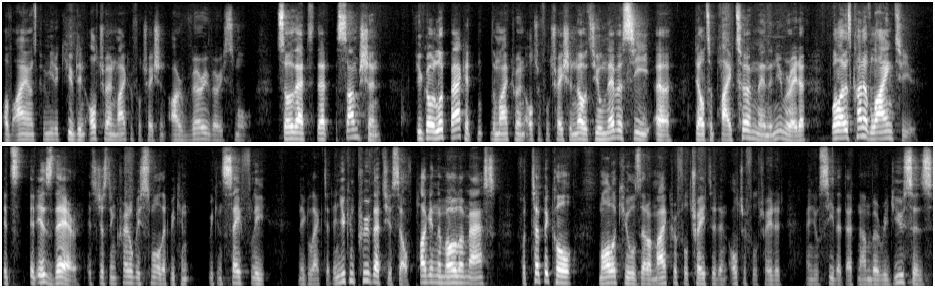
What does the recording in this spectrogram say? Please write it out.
of ions per meter cubed in ultra and microfiltration are very, very small. So that, that assumption, if you go look back at the micro and ultrafiltration notes, you'll never see a delta pi term there in the numerator. Well, I was kind of lying to you. It's, it is there. It's just incredibly small that we can we can safely neglect it. And you can prove that to yourself. Plug in the molar mass for typical molecules that are microfiltrated and ultrafiltrated, and you'll see that that number reduces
